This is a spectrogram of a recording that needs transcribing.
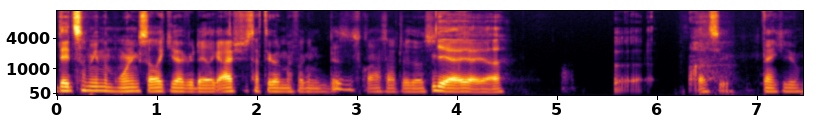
did something in the morning, so like you have your day. Like I just have to go to my fucking business class after this. Yeah, yeah, yeah. Bless you. Thank you.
